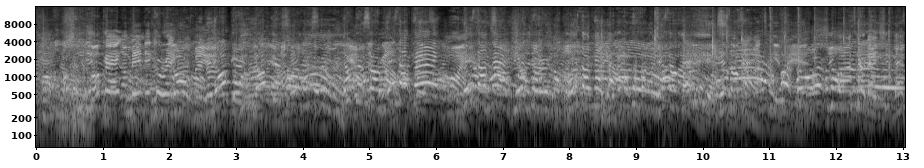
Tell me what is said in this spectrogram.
Okay, amended correct. Y'all get, y'all get sorry. Y'all get sorry. It's okay. It's okay. It's okay. It's okay, y'all. It's okay. It's okay. She wants her that she that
